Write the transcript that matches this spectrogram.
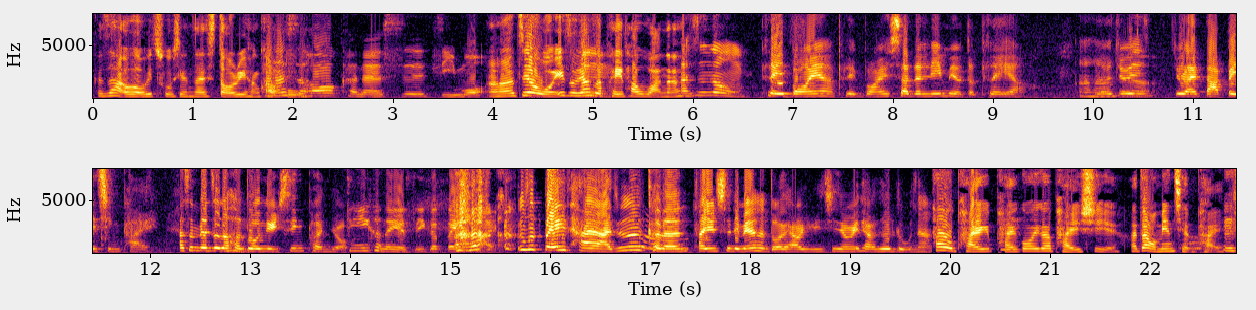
可是他偶尔会出现在 Story，很恐怖。那时候可能是寂寞。然后，只有我一直这样子陪他玩呢、啊。他是那种 Playboy 啊，Playboy suddenly 没有的 Play 啊。然后就就来打悲情牌，他身边真的很多女性朋友，青衣可能也是一个备胎，就是备胎啊，就是可能他鱼池里面很多条鱼，其中一条是露娜。他有排排过一个排序，他在我面前排。嗯、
